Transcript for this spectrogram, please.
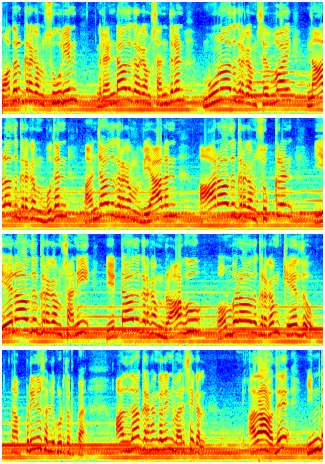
முதல் கிரகம் சூரியன் ரெண்டாவது கிரகம் சந்திரன் மூணாவது கிரகம் செவ்வாய் நாலாவது கிரகம் புதன் அஞ்சாவது கிரகம் வியாழன் ஆறாவது கிரகம் சுக்ரன் ஏழாவது கிரகம் சனி எட்டாவது கிரகம் ராகு ஒன்பதாவது கிரகம் கேது அப்படின்னு சொல்லி கொடுத்துருப்பேன். அதுதான் கிரகங்களின் வரிசைகள். அதாவது இந்த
